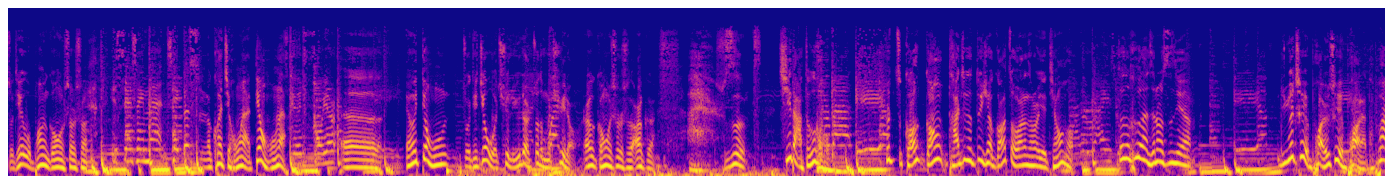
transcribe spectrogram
昨天我朋友跟我说说，那快结婚了，订婚了，呃，因为订婚昨天叫我去了，有点做的没去了，然后跟我说说二哥，哎，说是。其他都好，说刚刚他这个对象刚找完的时候也挺好，但是后来这段时间越吃越胖，越吃越胖了。他怕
